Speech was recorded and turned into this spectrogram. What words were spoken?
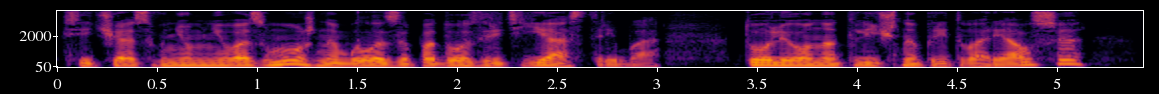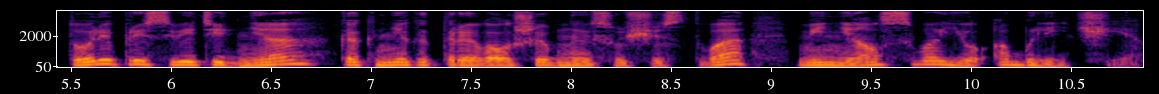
Сейчас в нем невозможно было заподозрить ястреба, то ли он отлично притворялся, то ли при свете дня, как некоторые волшебные существа, менял свое обличье.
